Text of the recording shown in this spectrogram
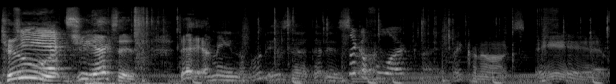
two GXs. GXs. That, I mean, what is that? That is It's like a uh, full art. Equinox and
